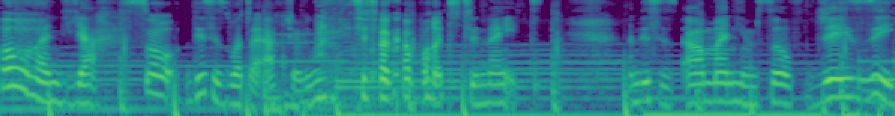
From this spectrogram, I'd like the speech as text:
oh and yeah so this is what i actually wanted to talk about tonight and this is our man himself jay-z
